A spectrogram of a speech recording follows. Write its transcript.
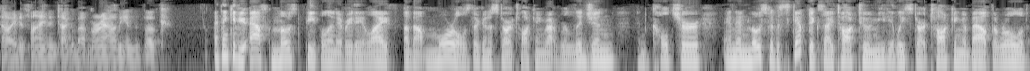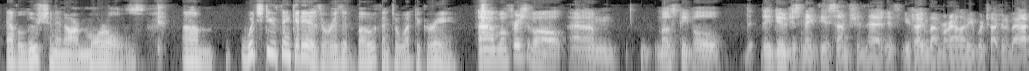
how i define and talk about morality in the book I think if you ask most people in everyday life about morals, they're going to start talking about religion and culture. And then most of the skeptics I talk to immediately start talking about the role of evolution in our morals. Um, which do you think it is, or is it both, and to what degree? Uh, well, first of all, um, most people they do just make the assumption that if you're talking about morality, we're talking about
